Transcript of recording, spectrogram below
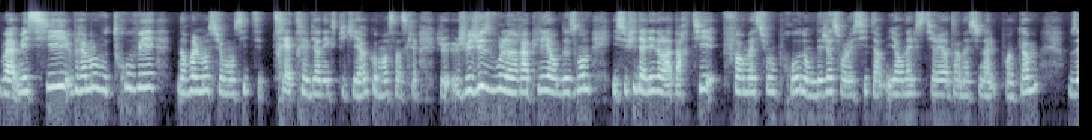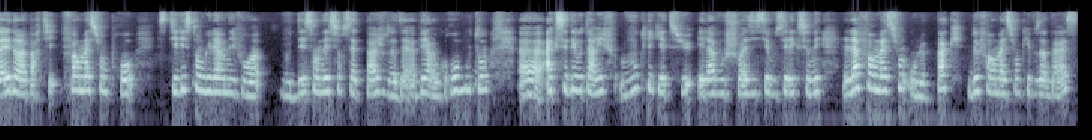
Voilà, mais si vraiment vous trouvez Normalement sur mon site c'est très très bien expliqué hein, comment s'inscrire. Je, vais juste vous le rappeler en deux secondes. Il suffit d'aller dans la partie formation pro. Donc déjà sur le site hein, internationalcom Vous allez dans la partie formation pro, styliste angulaire niveau 1. Vous descendez sur cette page, vous avez un gros bouton euh, accéder au tarif, vous cliquez dessus et là vous choisissez, vous sélectionnez la formation ou le pack de formation qui vous intéresse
